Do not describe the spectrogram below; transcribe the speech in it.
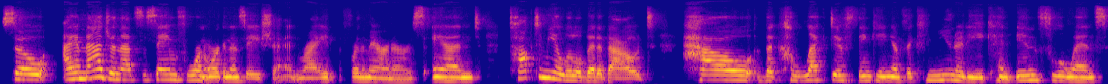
So I imagine that's the same for an organization, right? For the Mariners. And talk to me a little bit about how the collective thinking of the community can influence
